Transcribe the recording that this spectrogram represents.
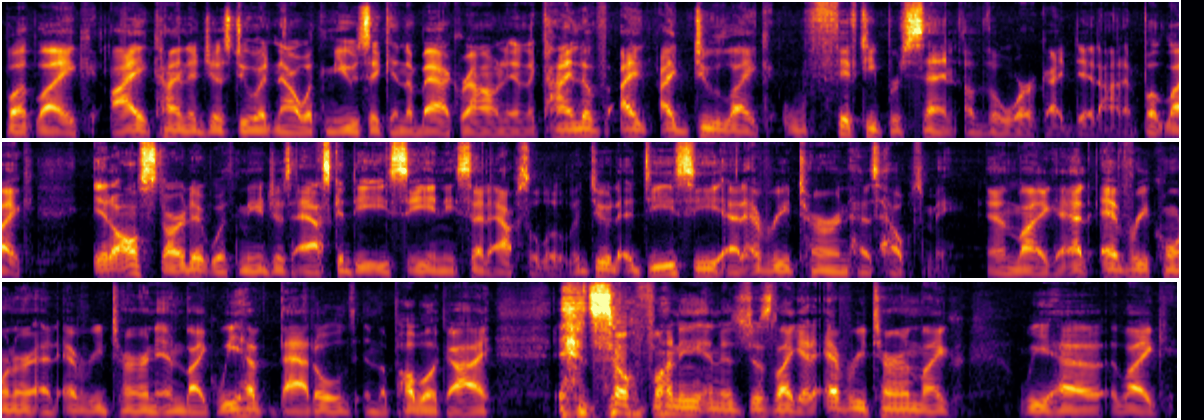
but like i kind of just do it now with music in the background and it kind of i i do like 50% of the work i did on it but like it all started with me just ask a DEC and he said absolutely. Dude, a DEC at every turn has helped me. And like at every corner, at every turn, and like we have battled in the public eye. It's so funny, and it's just like at every turn, like we have like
